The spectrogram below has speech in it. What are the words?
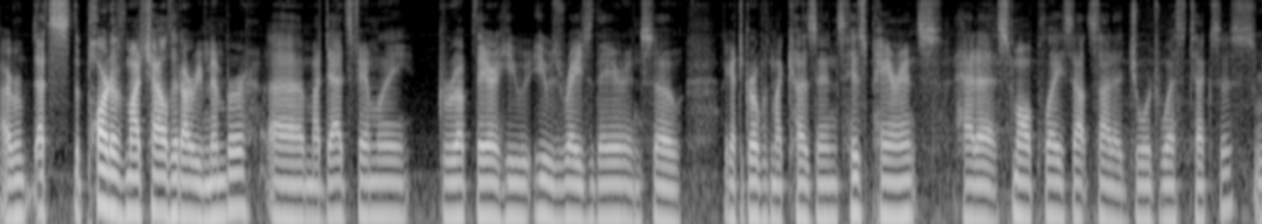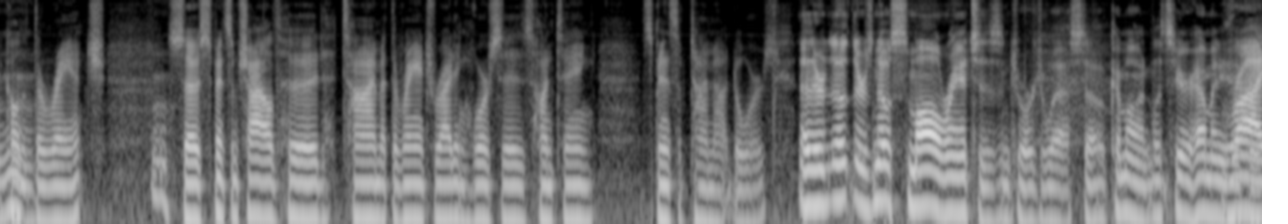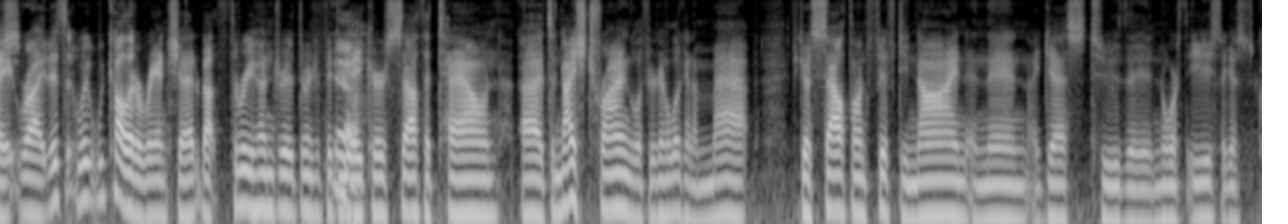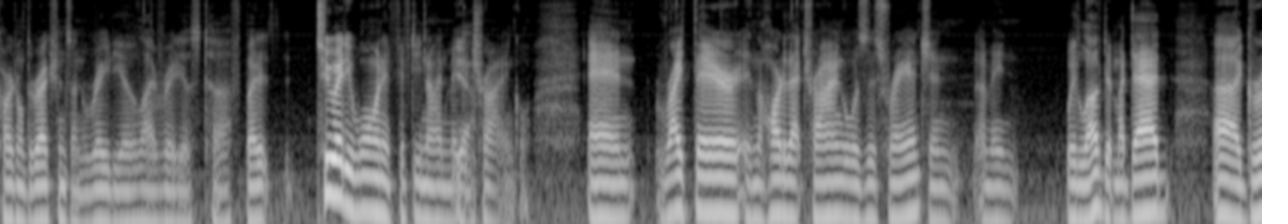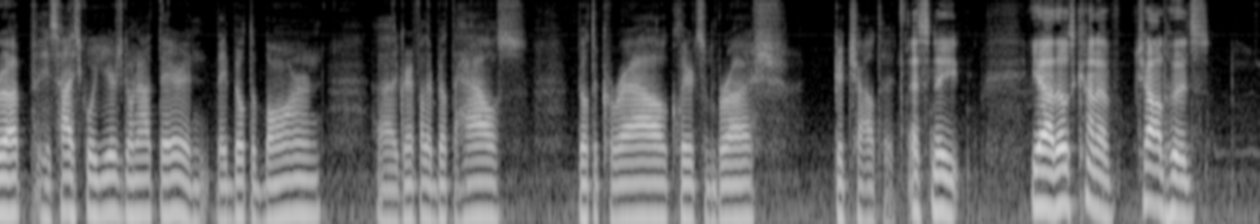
I rem- that's the part of my childhood I remember. Uh, my dad's family grew up there. He he was raised there, and so I got to grow up with my cousins. His parents had a small place outside of George West, Texas. We mm. called it mm. the Ranch Hmm. So spent some childhood time at the ranch riding horses, hunting, spending some time outdoors. Now there, no, there's no small ranches in George West. So come on, let's hear how many. Right, acres. right. It's we, we call it a ranchette, about 300, 350 yeah. acres south of town. Uh, it's a nice triangle if you're going to look at a map. If you go south on 59, and then I guess to the northeast, I guess cardinal directions on radio, live radio is tough, but it, 281 and 59 make yeah. a triangle. And right there in the heart of that triangle was this ranch, and I mean, we loved it. My dad Uh, grew up his high school years going out there, and they built a barn. Uh, grandfather built the house, built a corral, cleared some brush. Good childhood. That's neat. Yeah, those kind of childhoods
